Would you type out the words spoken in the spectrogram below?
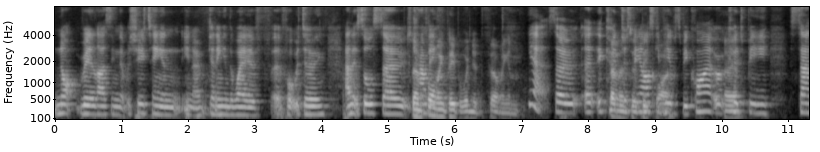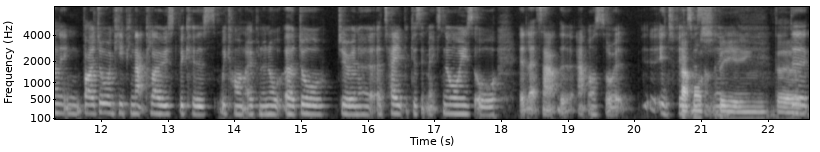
not realising that we're shooting and you know getting in the way of, of what we're doing and it's also So can be informing people when you're filming and yeah, so uh, it could just be asking people to be quiet, or it Oh, yeah. could be standing by a door and keeping that closed because we can't open a, a door during a, a tape because it makes noise or it lets out the atmos or it interferes with Atmos something. being the, the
